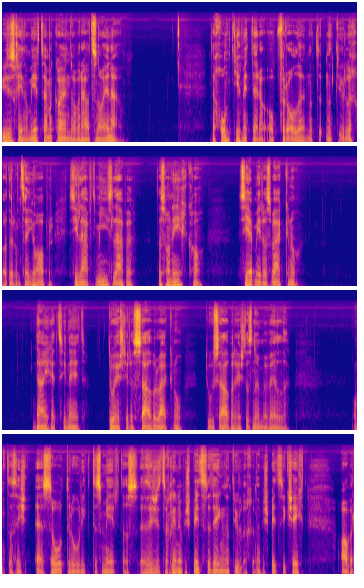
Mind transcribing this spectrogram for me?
unser Kind, das wir zusammen haben, aber auch das Neue auch. Dann kommt die mit dieser Opferrolle nat natürlich oder, und sagt, ja, aber sie lebt mein Leben. Das habe ich gehabt. Sie hat mir das weggenommen. Nein, hat sie nicht. Du hast dir das selber weggenommen. Du selber hast das nicht mehr wollen. Und das ist äh, so traurig, dass wir das. Es ist jetzt ein bisschen ein Ding natürlich, eine überspitzte Geschichte. Aber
